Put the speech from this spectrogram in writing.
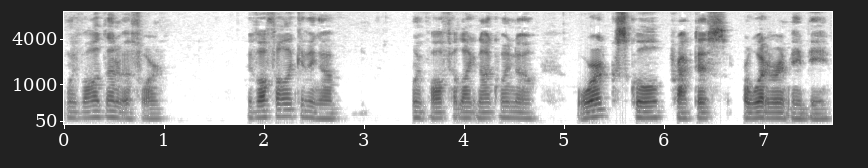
We've all done it before. We've all felt like giving up. We've all felt like not going to work, school, practice, or whatever it may be.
